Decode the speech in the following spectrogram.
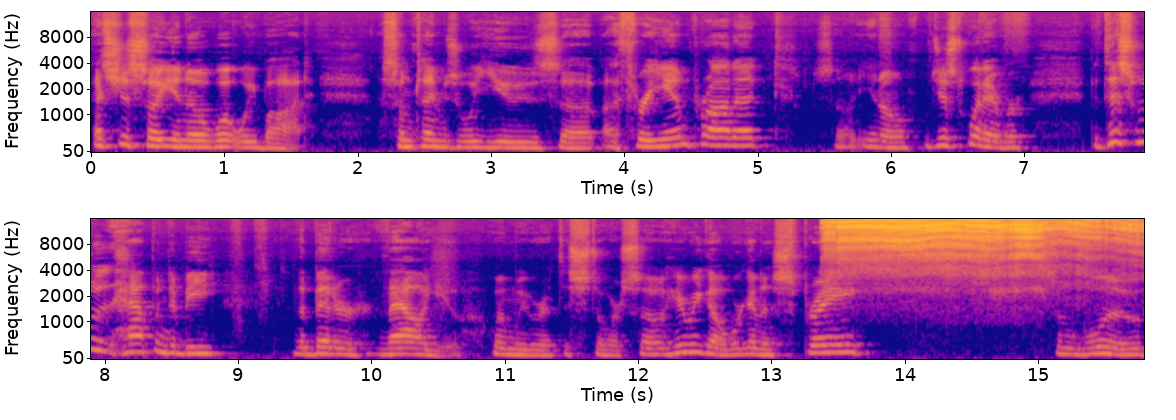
That's just so you know what we bought. Sometimes we use uh, a 3M product, so, you know, just whatever. But this would happen to be the better value when we were at the store. So here we go. We're going to spray some glue.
